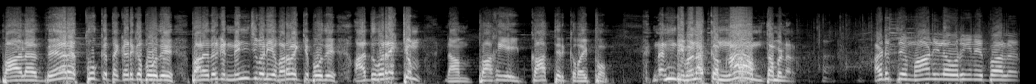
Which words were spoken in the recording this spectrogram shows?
பல வேற தூக்கத்தை கெடுக்க போகுது. பல பேருக்கு நெஞ்சு வழியை வர வைக்க போகுது. அது வரைக்கும் நாம் பகையை காத்திருக்க வைப்போம். நன்றி வணக்கம். நாம் தமிழர். அடுத்து மாநில ஒருங்கிணைப்பாளர்.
